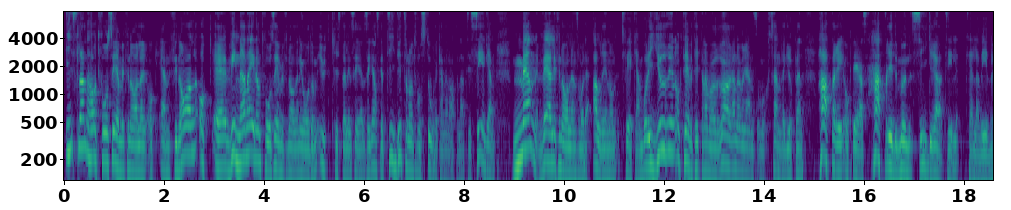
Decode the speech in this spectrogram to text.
Island har två semifinaler och en final och uh, vinnarna i de två semifinalerna i år de utkristalliserade sig ganska tidigt som de två stora kandidaterna till segern. Men väl i finalen så var det aldrig någon tvekan. Både juryn och tv-tittarna var rörande överens om att sända gruppen Hatari och deras Hatrid Mun Sigra till Tel Aviv. Uh,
